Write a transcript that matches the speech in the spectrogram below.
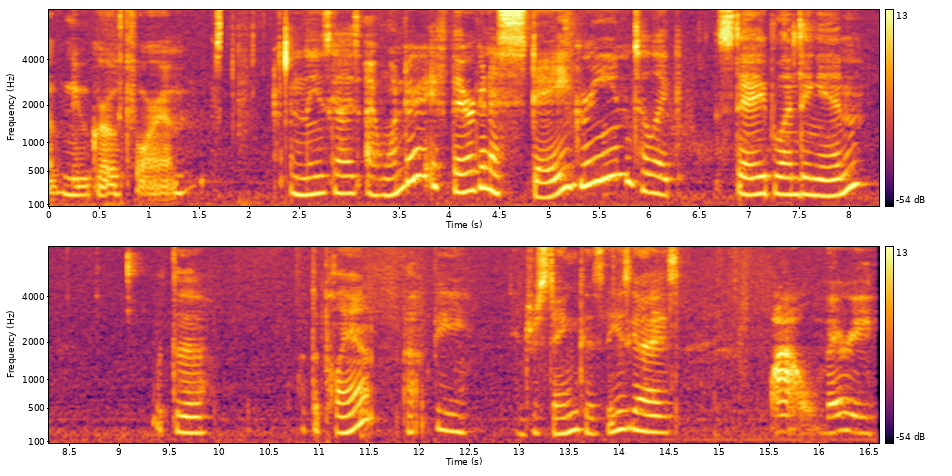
of new growth for him. And these guys, I wonder if they're gonna stay green to like stay blending in with the with the plant. That'd be interesting because these guys, wow, very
